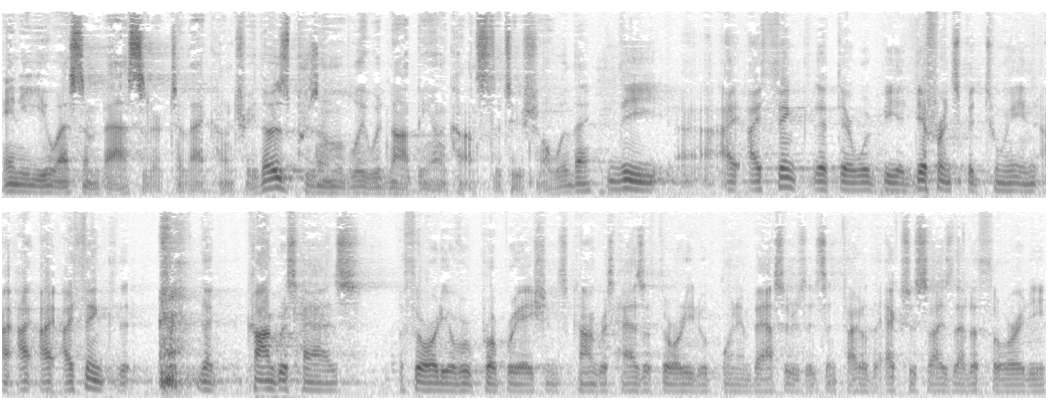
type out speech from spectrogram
any U.S. ambassador to that country. Those presumably would not be unconstitutional, would they? The, I, think that there would be a difference between, I, think that, that Congress has authority over appropriations. Congress has authority to appoint ambassadors. It's entitled to exercise that authority.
